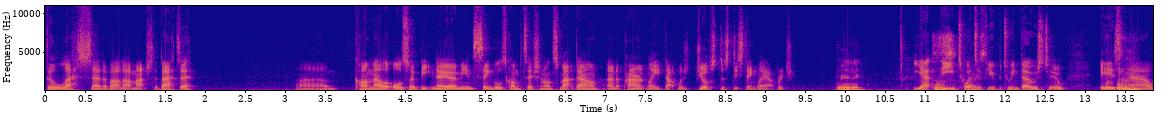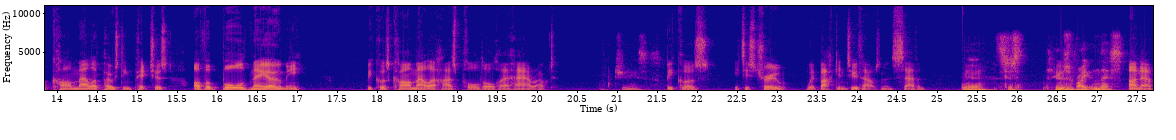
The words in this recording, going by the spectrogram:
the less said about that match, the better. Um, Carmella also beat Naomi in singles competition on SmackDown, and apparently that was just as distinctly average. Really. Yet Doesn't the Twitter feud between those two is now Carmella posting pictures of a bald Naomi because Carmella has pulled all her hair out. Jesus. Because it is true, we're back in 2007. Yeah. It's just who's writing this? I know,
